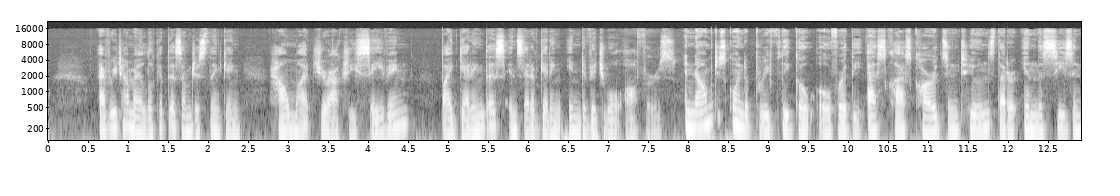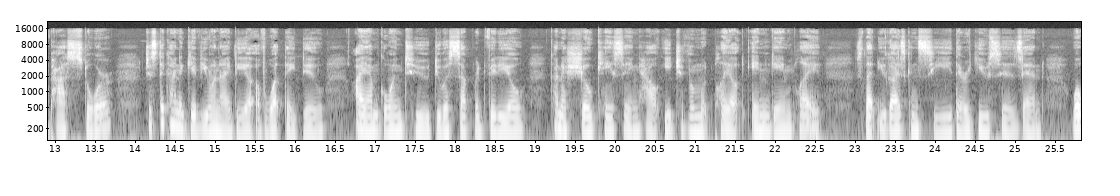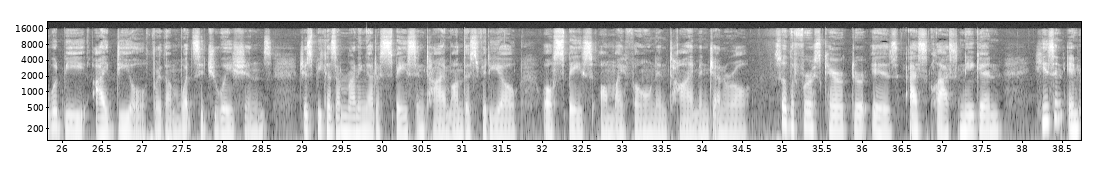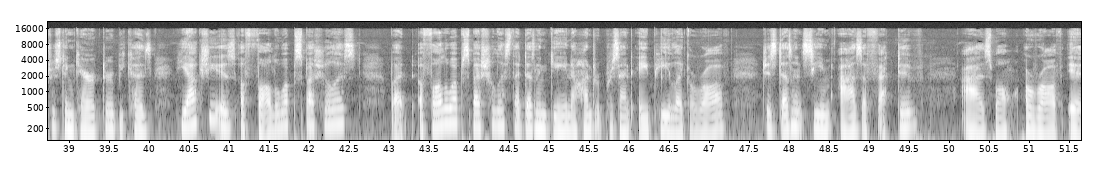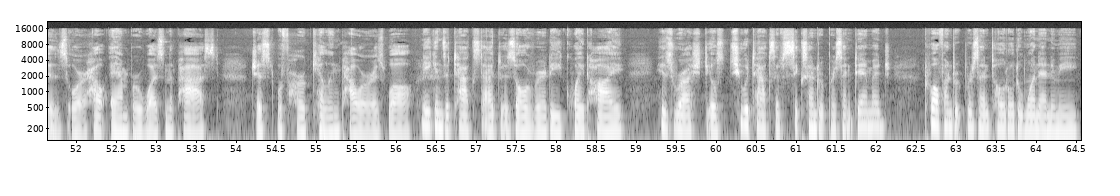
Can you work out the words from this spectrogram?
Every time I look at this, I'm just thinking how much you're actually saving by getting this instead of getting individual offers. And now I'm just going to briefly go over the S-Class cards and toons that are in the Season Pass store, just to kind of give you an idea of what they do. I am going to do a separate video kind of showcasing how each of them would play out in gameplay so that you guys can see their uses and what would be ideal for them, what situations, just because I'm running out of space and time on this video, well, space on my phone and time in general. So the first character is S-Class Negan. He's an interesting character because he actually is a follow-up specialist, but a follow-up specialist that doesn't gain 100% AP like Arav just doesn't seem as effective as, well, Arav is, or how Amber was in the past, just with her killing power as well. Negan's attack stat is already quite high. His rush deals two attacks of 600% damage, 1200% total to one enemy,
